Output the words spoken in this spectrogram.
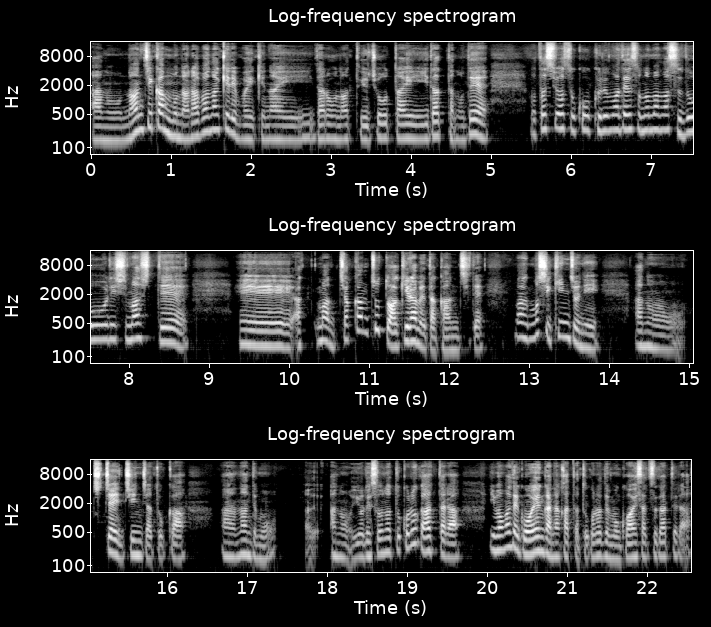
あの何時間も並ばなければいけないだろうなっていう状態だったので私はそこを車でそのまま素通りしまして、えー、まあ、若干ちょっと諦めた感じで、まあ、もし近所にあのちっちゃい神社とかあ何でもあの寄れそうなところがあったら今までご縁がなかったところでもご挨拶がてら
